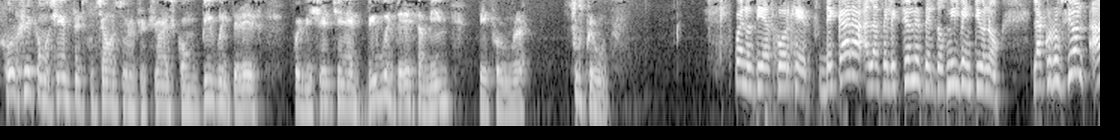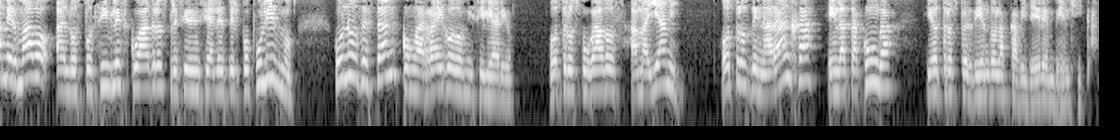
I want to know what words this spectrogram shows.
Jorge, como siempre, escuchamos tus reflexiones con vivo interés, pues Michelle tiene vivo interés también de formular sus preguntas. Buenos días, Jorge. De cara a las elecciones del 2021, la corrupción ha mermado a los posibles cuadros presidenciales del populismo. Unos están con arraigo domiciliario, otros fugados a Miami, otros de naranja en la Tacunga y otros perdiendo la cabellera en Bélgica.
